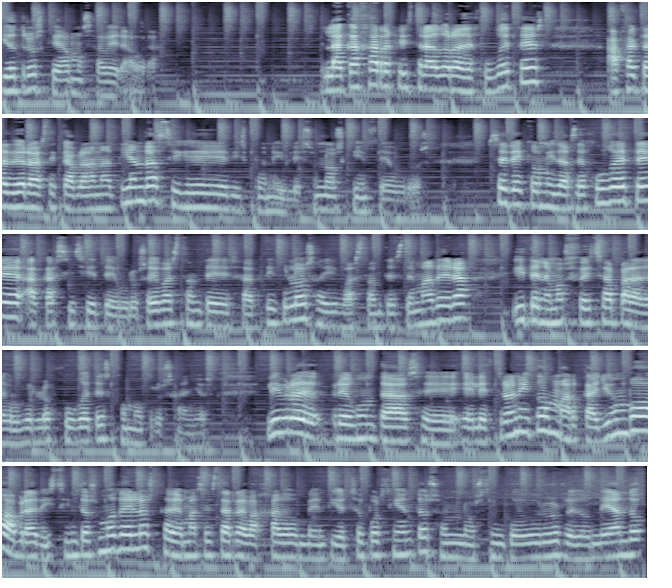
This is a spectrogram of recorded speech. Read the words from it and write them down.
y otros que vamos a ver ahora. La caja registradora de juguetes, a falta de horas de que abran la tienda, sigue disponible, son unos 15 euros de comidas de juguete a casi 7 euros. Hay bastantes artículos, hay bastantes de madera y tenemos fecha para devolver los juguetes como otros años. Libro de preguntas eh, electrónico, marca Jumbo, habrá distintos modelos que además está rebajado un 28%, son unos 5 euros redondeando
